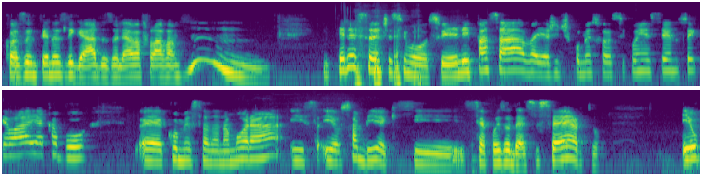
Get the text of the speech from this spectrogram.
com as antenas ligadas, olhava e falava: hum. Interessante esse moço. E ele passava e a gente começou a se conhecer, não sei o que lá, e acabou é, começando a namorar e, e eu sabia que se, se a coisa desse certo, eu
